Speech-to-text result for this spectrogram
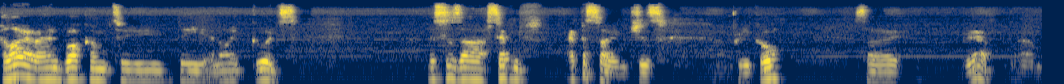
Hello and welcome to the Anonic Goods. This is our seventh episode, which is uh, pretty cool. So, yeah, um,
